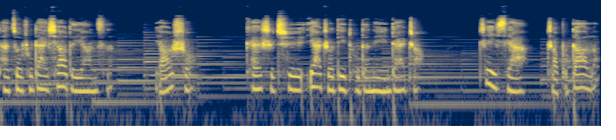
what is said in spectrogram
他做出大笑的样子，摇手，开始去亚洲地图的那一带找。这下找不到了，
